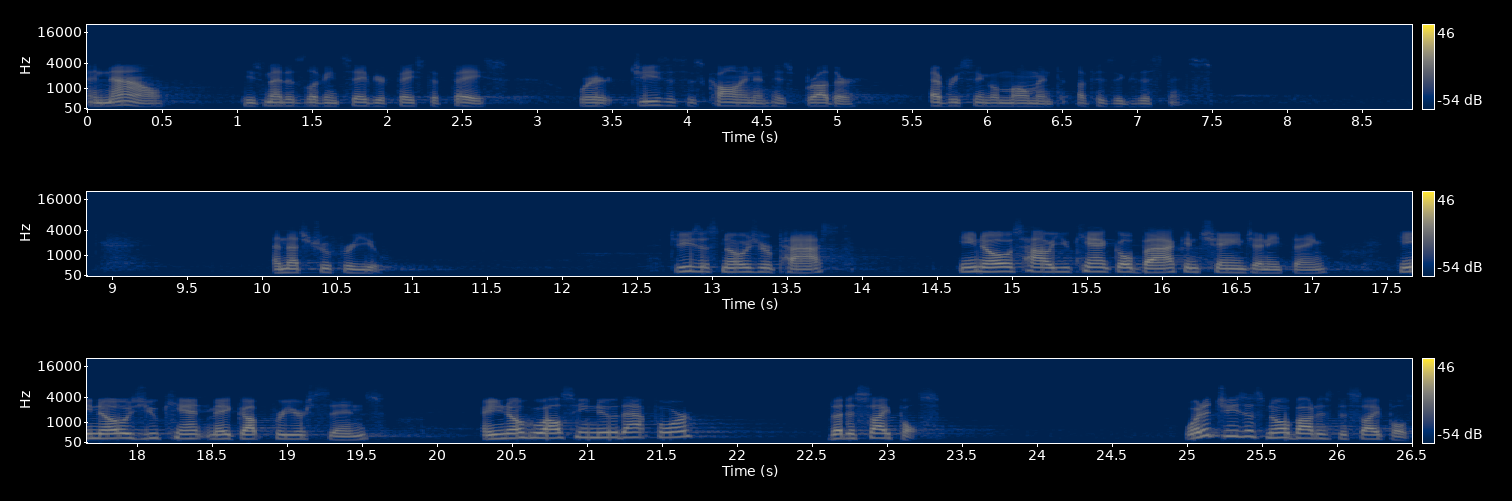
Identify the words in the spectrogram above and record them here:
And now he's met his living Savior face to face, where Jesus is calling him his brother every single moment of his existence. And that's true for you. Jesus knows your past. He knows how you can't go back and change anything. He knows you can't make up for your sins. And you know who else he knew that for? The disciples. What did Jesus know about his disciples?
